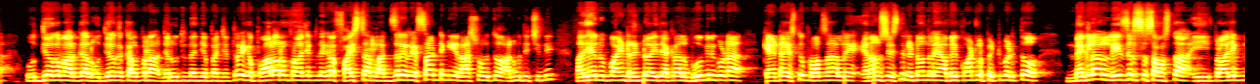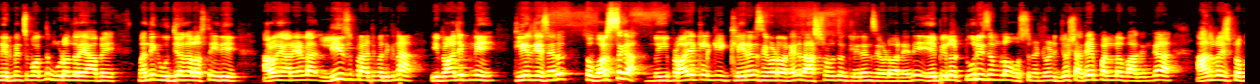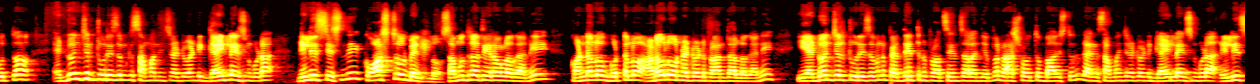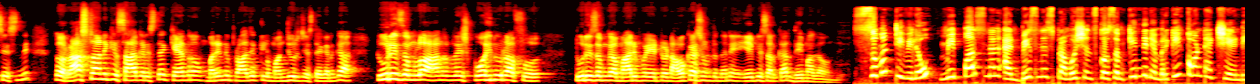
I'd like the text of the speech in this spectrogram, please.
ఉద్యోగ మార్గాలు ఉద్యోగ కల్పన జరుగుతుందని చెప్పని చెప్తున్నారు. ఇక పోలవరం ప్రాజెక్టు దగ్గర ఫైవ్ స్టార్ లగ్జరీ రిసార్ట్కి రాష్ట్ర ప్రభుత్వం అనుమతి ఇచ్చింది. పదిహేను పాయింట్ రెండు ఐదు ఎకరాల భూమిని కూడా కేటాయిస్తూ ప్రోత్సాహాలని అనౌన్స్ చేసింది. రెండు వందల యాభై కోట్ల పెట్టుబడితో మెగ్లాన్ లేజర్స్ సంస్థ ఈ ప్రాజెక్ట్ నిర్మించబోతుంది. మూడు వందల యాభై మందికి ఉద్యోగాలు వస్తాయి. ఇది అరవై ఆరేళ్ళ లీజు ప్రాతిపదికన ఈ ప్రాజెక్ట్ని క్లియర్ చేశారు. సో వరుసగా ఈ ప్రాజెక్టులకి క్లియరెన్స్ ఇవ్వడం అనేది రాష్ట్ర ప్రభుత్వం క్లియరెన్స్ ఇవ్వడం అనేది ఏపీలో టూరిజంలో వస్తున్నటువంటి జోష్. అదే పనిలో భాగంగా ఆంధ్రప్రదేశ్ ప్రభుత్వం అడ్వెంచర్ టూరిజంకి సంబంధించినటువంటి గైడ్లైన్స్ను కూడా రిలీజ్ చేసింది. కోస్టల్ బెల్ట్లో సముద్ర తీరంలో కానీ కొండలు గుట్టలు అడవులు ఉన్నటువంటి ప్రాంతాల్లో కానీ ఈ అడ్వెంచర్ టూరిజంను పెద్ద ఎత్తున ప్రోత్సహించాలని చెప్పి రాష్ట్ర ప్రభుత్వం భావిస్తుంది. దానికి సంబంధించినటువంటి గైడ్ లైన్స్ను కూడా రిలీజ్ చేసింది. సో రాష్ట్రానికి సహకరిస్తే కేంద్రం మరిన్ని ప్రాజెక్టులు మంజూరు చేస్తే కనుక టూరిజంలో ఆంధ్రప్రదేశ్ కోహినూర్ ఆఫ్ టూరిజంగా మారిపోయేటువంటి అవకాశం ఉంటుందని ఏపీ సర్కార్ ధీమాగా ఉంది. సుమన్ టీవీలో మీ పర్సనల్ అండ్ బిజినెస్ ప్రమోషన్స్ కోసం కింది నెంబర్కి కాంటాక్ట్ చేయండి.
